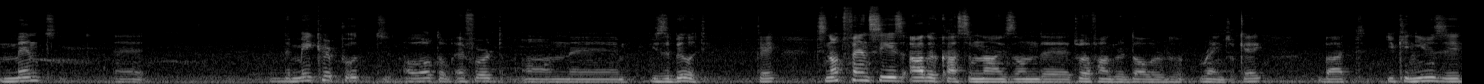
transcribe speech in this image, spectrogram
meant uh, the maker put a lot of effort on uh, usability okay? It's not fancy as other custom knives on the $1200 range okay? But you can use it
